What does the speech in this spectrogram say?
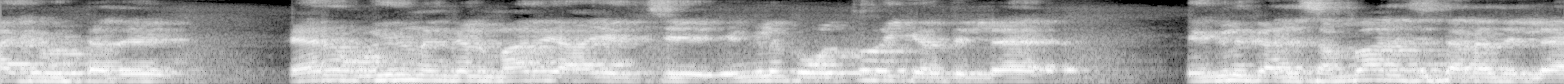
ஆகிவிட்டது. வேற உயிரினங்கள் மாதிரி ஆயிடுச்சு எங்களுக்கு ஒத்துழைக்கிறது இல்லை எங்களுக்கு அது சம்பாதிச்சு தர்றதில்லை.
